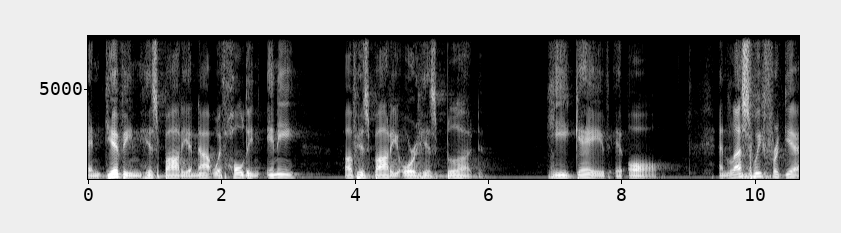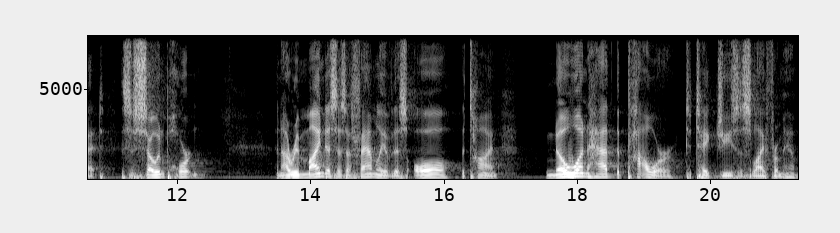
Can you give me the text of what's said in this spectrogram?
and giving his body and not withholding any of his body or his blood. He gave it all. And lest we forget, this is so important. And I remind us as a family of this all the time. No one had the power to take Jesus' life from him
